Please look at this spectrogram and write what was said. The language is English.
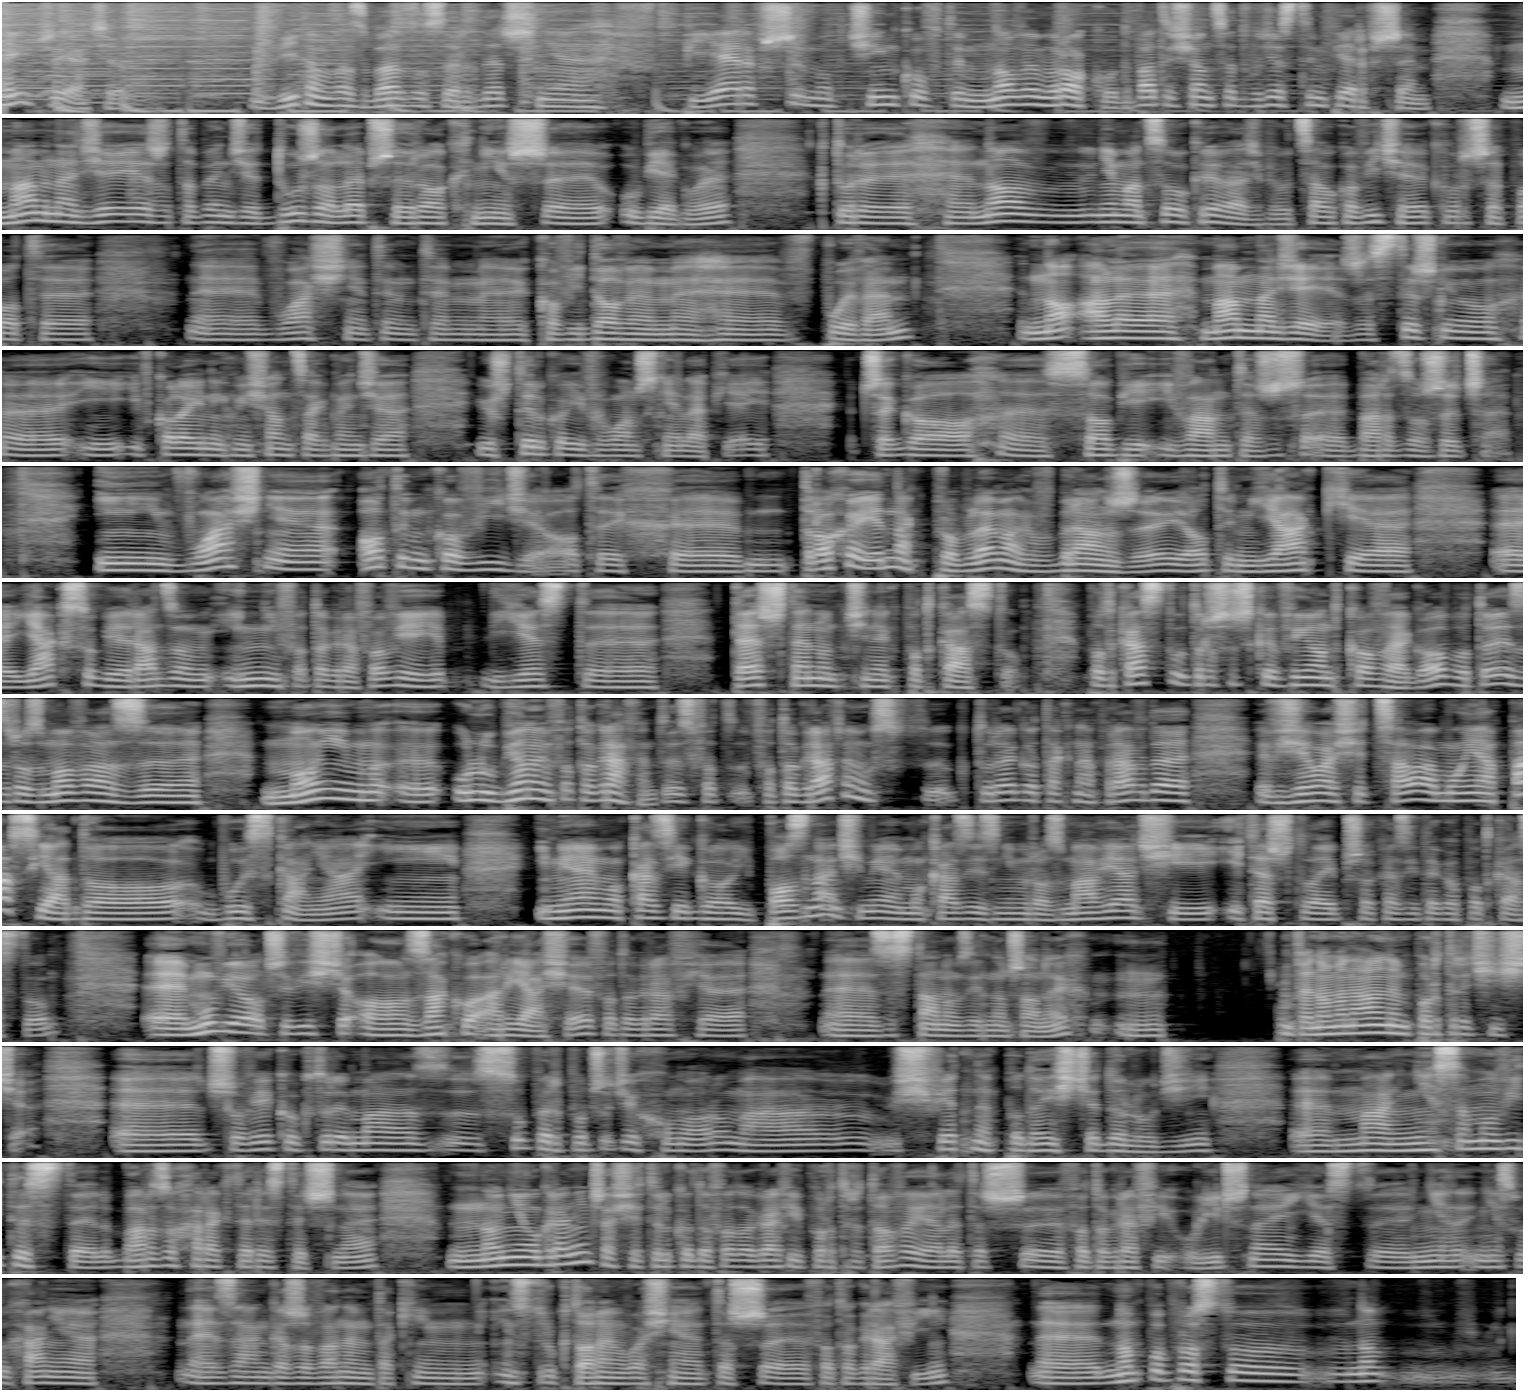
Hej przyjaciele! Witam Was bardzo serdecznie w pierwszym odcinku w tym nowym roku 2021. Mam nadzieję, że to będzie dużo lepszy rok niż e, ubiegły, który, e, no nie ma co ukrywać, był całkowicie kurczę pod E, właśnie tym, tym e, covidowym e, wpływem. No ale mam nadzieję, że w styczniu i, i w kolejnych miesiącach będzie już tylko i wyłącznie lepiej, czego sobie i Wam też bardzo życzę. I właśnie o tym covidzie, o tych trochę jednak problemach w branży i o tym, jakie, jak sobie radzą inni fotografowie, jest też ten odcinek podcastu. Podcastu troszeczkę wyjątkowego, bo to jest rozmowa z moim e, ulubionym fotografem. To jest fotografem, z którego tak naprawdę wzięła się cała moja pasja do błyskania i, i miałem okazję go i poznać, i miałem okazję z nim rozmawiać i, i też tutaj przy okazji tego podcastu. E, mówię oczywiście o Zaku Ariasie, fotografie e, ze Stanów Zjednoczonych. Fenomenalnym portreciście. E, człowieku, który ma super poczucie humoru, ma świetne podejście do ludzi, e, ma niesamowity styl, bardzo charakterystyczny. No nie ogranicza się tylko do fotografii portretowej, ale też e, fotografii ulicznej. Jest niesłychanie zaangażowanym takim instruktorem właśnie też fotografii. No po prostu, no,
